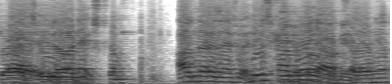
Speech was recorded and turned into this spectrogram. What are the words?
Go Alright, ahead, who's our next one? I don't know who the next one. Who's him up hammering our. Colonial?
